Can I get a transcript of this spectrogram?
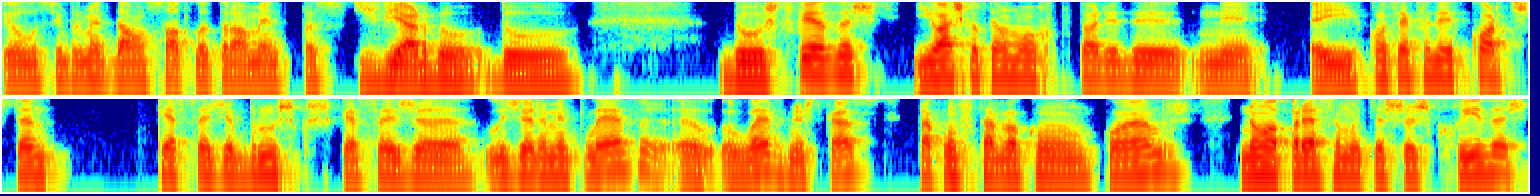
ele simplesmente dá um salto lateralmente para se desviar do, do dos defesas, e eu acho que ele tem um bom repertório de ne, aí, consegue fazer cortes tanto quer seja bruscos, quer seja ligeiramente leve, uh, leve neste caso, está confortável com, com ambos, não apressa muito as suas corridas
